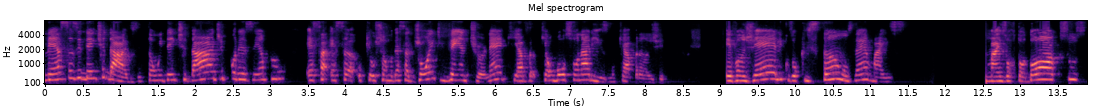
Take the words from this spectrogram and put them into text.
nessas identidades. Então, identidade, por exemplo, essa, essa, o que eu chamo dessa joint venture, né, que, que é o bolsonarismo, que abrange evangélicos ou cristãos, né, mais, mais ortodoxos,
